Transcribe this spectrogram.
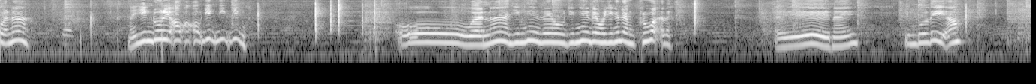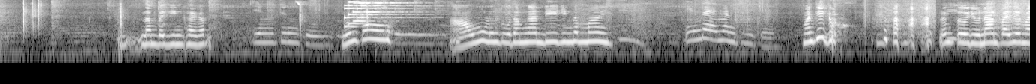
หัวหน้าไหนยิงดูดิเอาเอาเอายิงยิงยิงโอ้หัวหน้ายิงให้เร็ว ยิงให้เร็วยิงให้แรงพรั่วเลยเอ้ยไหนคิมบุลลี่เอา นำไปยิงใครครับยิงจึงกูลุงตู่เอาลุงตู่ทำงานดียิงทำไม ยิงได้มันจึงกูมันที่กูลุงตู่อยู่นานไปใช่ไหม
